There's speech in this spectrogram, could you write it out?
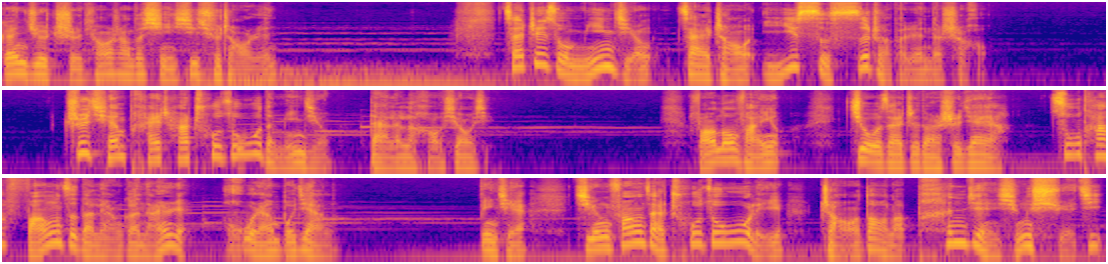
根据纸条上的信息去找人。在这组民警在找疑似死者的人的时候，之前排查出租屋的民警带来了好消息。房东反映，就在这段时间呀，租他房子的两个男人忽然不见了，并且警方在出租屋里找到了喷溅型血迹。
